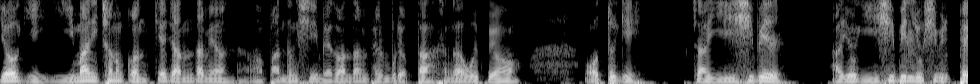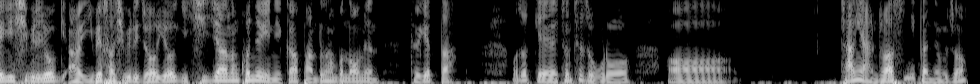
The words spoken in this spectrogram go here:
여기 22,000원권 깨지 않는다면 어, 반등시 매도한다면 별 무리 없다 생각하고 있고요. 오뚜기 자 20일 아 여기 20일 60일 120일 여기 아 240일이죠. 여기 지지하는 권역이니까 반등 한번 넣으면 되겠다. 어저께 전체적으로 어 장이 안 좋았으니까요 그죠?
